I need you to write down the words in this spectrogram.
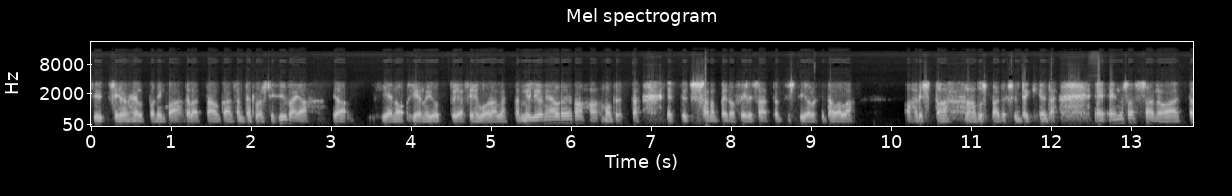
siihen on helppo niin ajatella, että on kansanterveydellisesti hyvä ja, ja hieno, hieno juttu ja siihen voidaan laittaa miljoonia euroja rahaa, mutta että, että sana pedofiili saattaa tietysti jollakin tavalla ahdistaa rahoituspäätöksen tekijöitä. En, en osaa sanoa, että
